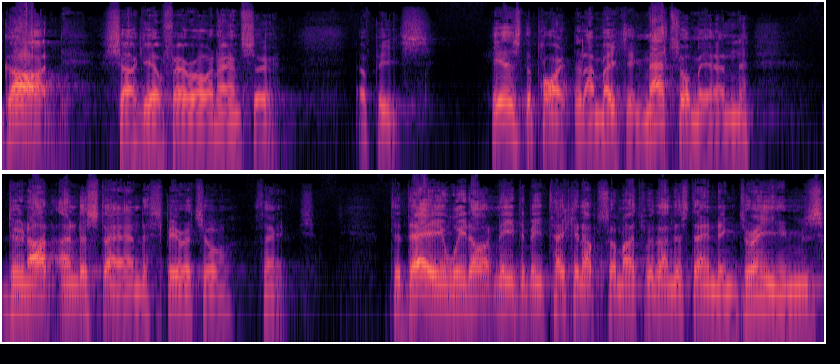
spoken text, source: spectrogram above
God shall give Pharaoh an answer of peace. Here's the point that I'm making natural men do not understand spiritual things. Today, we don't need to be taken up so much with understanding dreams,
